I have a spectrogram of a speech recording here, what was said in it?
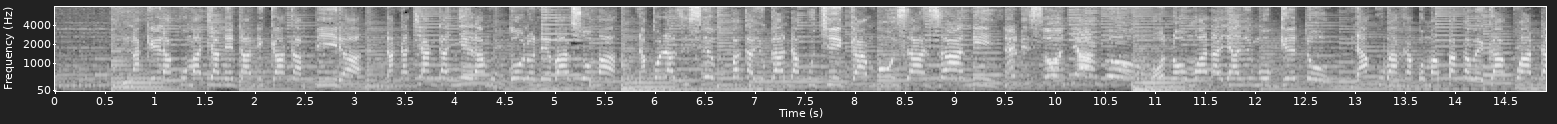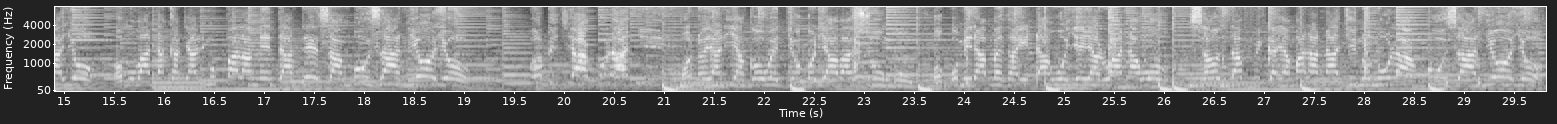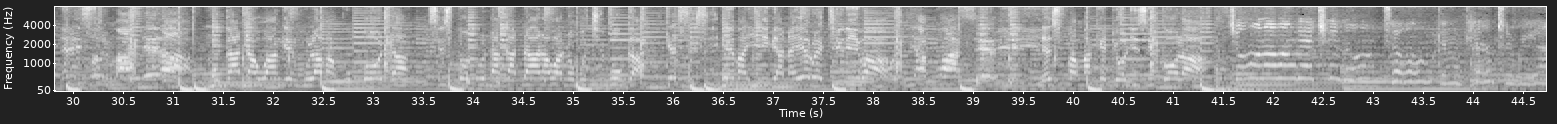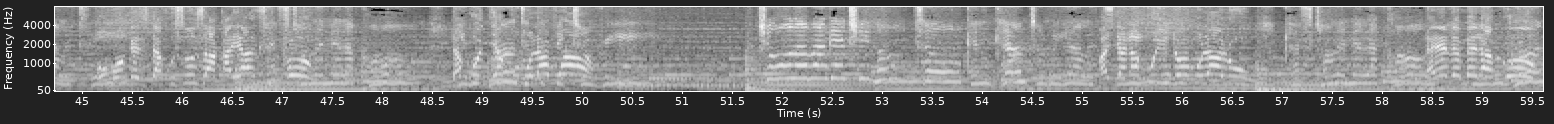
Nakeera ku makya ne ntandika akapiira nakacyanganyera mu ggolo ne bansoma. Nakola ziseevu paka uganda kukiika. Mbuuza nzaani? Nenisonyango ono omwana yali mu geto nakuba akagoma paka we kakwatayo omubanda kati ali mu palamenti ateesa. Mbuuza ani oyo obikyagulanyi ono yali yakowa ejjogo ly'abazungu okumira methaidawo ye yalwanawo. South africa yamala n'aginunula mbuuza ani oyo nelson mandela. Muganda wange nkulaba ku booda sisita otunda kadaala wano mu kibuga. Kesisi ebayiribya naye lwekiriba oyakwasa ebiri ne supamaketi olizikola. Chola Chiloto can come to reality. omwongezi takusunza akayanziko Castole Melacon, you were Nakujja granted the kumulamwa. victory. Chola Chiloto can come to reality. bajja nakuyita omulalu Naye lemerako.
